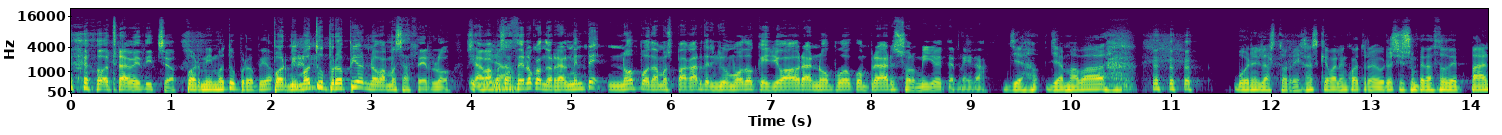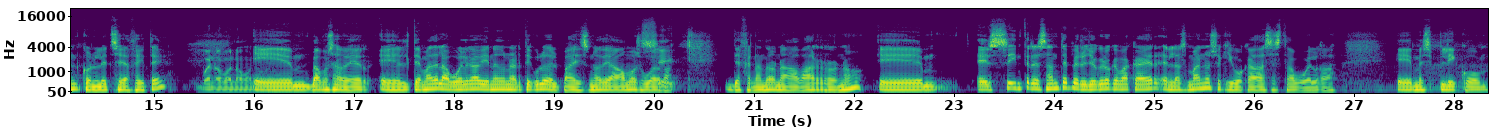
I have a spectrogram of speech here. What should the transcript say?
Otra vez dicho. Por mi motu propio. Por mi motu propio no vamos a hacerlo. O sea, vamos a hacerlo cuando realmente no podamos pagar del mismo modo que yo ahora no puedo comprar solmillo de ternera. Ya- llamaba... bueno, y las torrijas que valen 4 euros y es un pedazo de pan con leche y aceite. Bueno, bueno, bueno. Eh, vamos a ver, el tema de la huelga viene de un artículo del país, ¿no? De Hagamos huelga, Sí. de Fernando Navarro, ¿no? Eh, es interesante, pero yo creo que va a caer en las manos equivocadas esta huelga. Eh, me explico.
